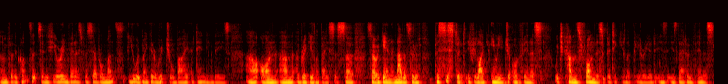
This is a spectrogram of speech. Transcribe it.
um, for the concerts. And if you were in Venice for several months, you would make it a ritual by attending these uh, on um, a regular basis. So, so again, another sort of persistent, if you like, image of Venice, which comes from this particular period, is, is that of Venice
